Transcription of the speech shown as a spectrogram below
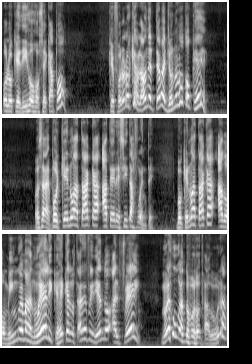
O lo que dijo José Capó, que fueron los que hablaban del tema, yo no lo toqué. O sea, ¿por qué no ataca a Teresita Fuente? ¿Por qué no ataca a Domingo Emanuel y que es el que lo está refiriendo al FEI? No es jugando pelotadura.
